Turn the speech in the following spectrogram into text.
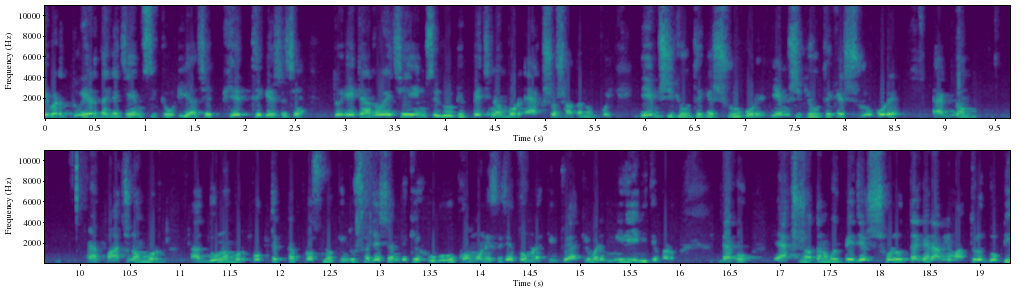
এবার দুইয়ের দাগে যে এমসিকিউটি আছে, ভেদ থেকে এসেছে, তো এটা রয়েছে এমসিকিউটি পেজ নম্বর একশো সাতানব্বই। এমসিকিউ থেকে শুরু করে এমসিকিউ থেকে শুরু করে একদম পাঁচ নম্বর আর দু নম্বর প্রত্যেকটা প্রশ্ন কিন্তু সাজেশন থেকে হুবহু কমন এসেছে, তোমরা কিন্তু একেবারে মিলিয়ে নিতে পারো। দেখো, একশো সাতানব্বই পেজের ষোলো দাগের আমি মাত্র দুটি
